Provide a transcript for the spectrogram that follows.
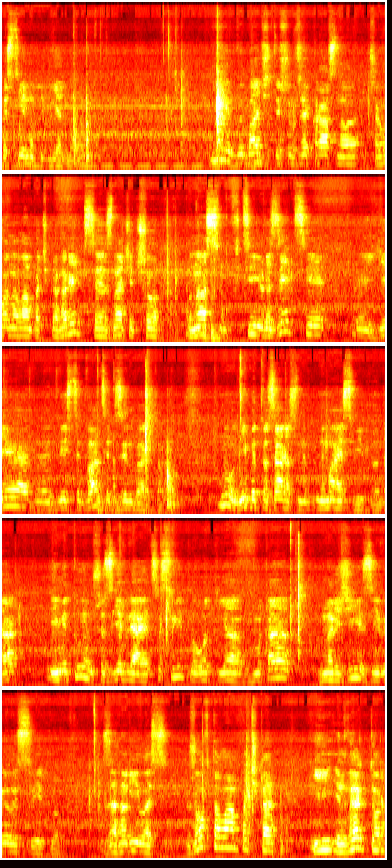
постійно під'єднано. І ви бачите, що вже красна червона лампочка горить. Це значить, що у нас в цій розетці е, є е, 220 з інвертором. Ну, нібито зараз немає світла. Да? Імітуємо, що з'являється світло. От я вмикаю, в мережі з'явилось світло. Загорілась жовта лампочка, і інвертор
